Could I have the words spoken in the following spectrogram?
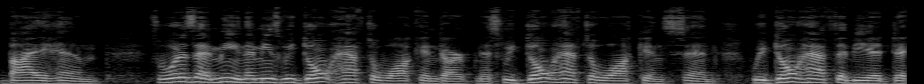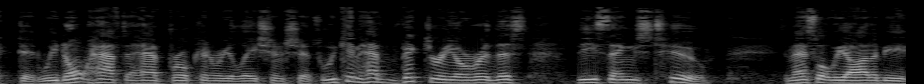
by Him. So what does that mean? That means we don't have to walk in darkness. We don't have to walk in sin. We don't have to be addicted. We don't have to have broken relationships. We can have victory over this these things too. And that's what we ought to be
